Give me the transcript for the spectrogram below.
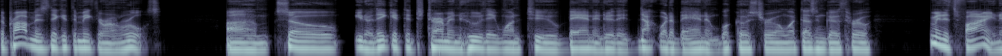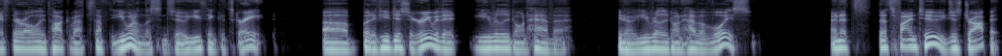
The problem is they get to make their own rules. Um, so you know they get to determine who they want to ban and who they not want to ban and what goes through and what doesn't go through. I mean it's fine if they're only talking about stuff that you want to listen to. You think it's great uh, but if you disagree with it, you really don't have a, you know, you really don't have a voice, and it's that's fine too. You just drop it.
